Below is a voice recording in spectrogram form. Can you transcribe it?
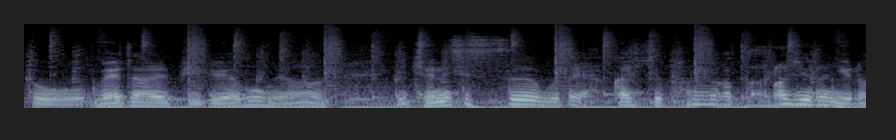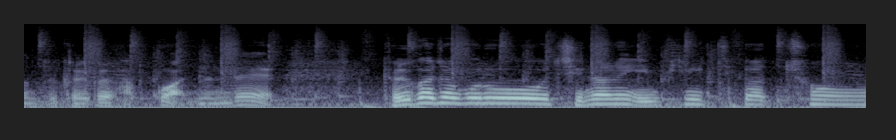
또 매달 비교해 보면 이 제네시스보다 약간씩 판매가 떨어지는 이런 또 결과를 갖고 왔는데 결과적으로 지난해 인피니티가 총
